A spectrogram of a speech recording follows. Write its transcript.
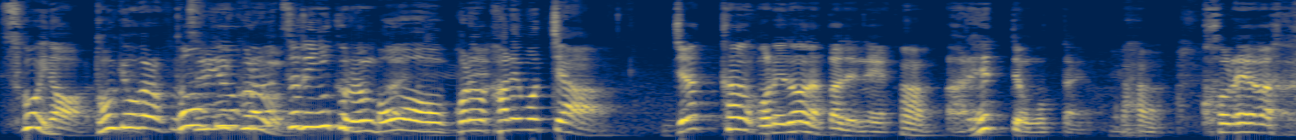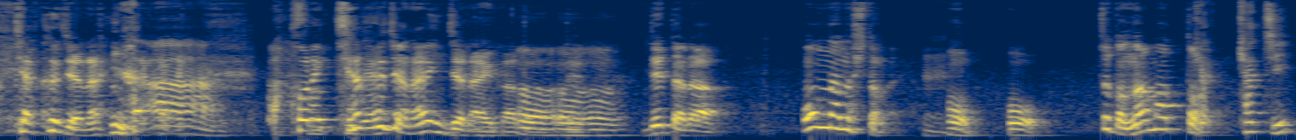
すごいな。東京から釣東りに来る。京から釣りに来るんかい。おおこれは金持っちゃ若干俺の中でね、うん。あれって思ったんよ。ん。これは客じゃないんじゃない。あこれ客じゃないんじゃないかと思って、うんうんうん。出たら女の人なんよ。おうおう。ちょっとなまっとんよ。キャキャッチ？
